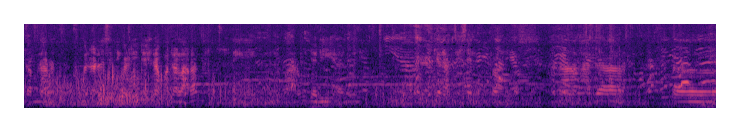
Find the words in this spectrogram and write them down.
Kebenaran, kebenaran sih tinggal di daerah Padalarang, di baru jadi aduh pikir aksesnya lebih bagus karena ada uh,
